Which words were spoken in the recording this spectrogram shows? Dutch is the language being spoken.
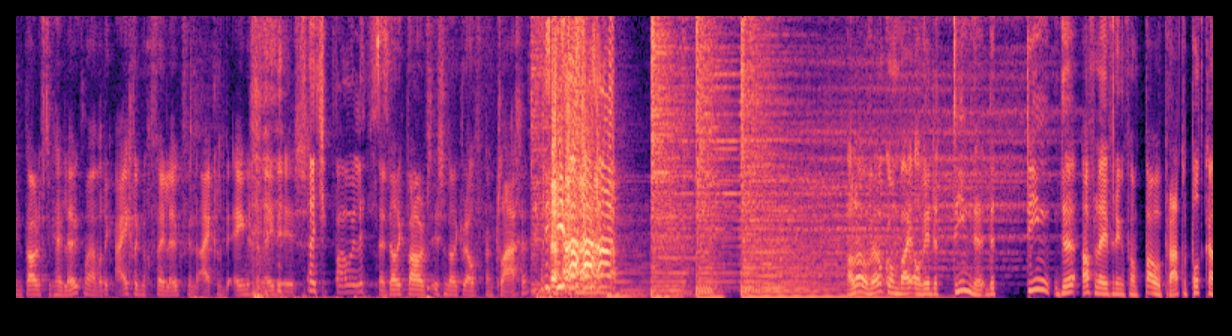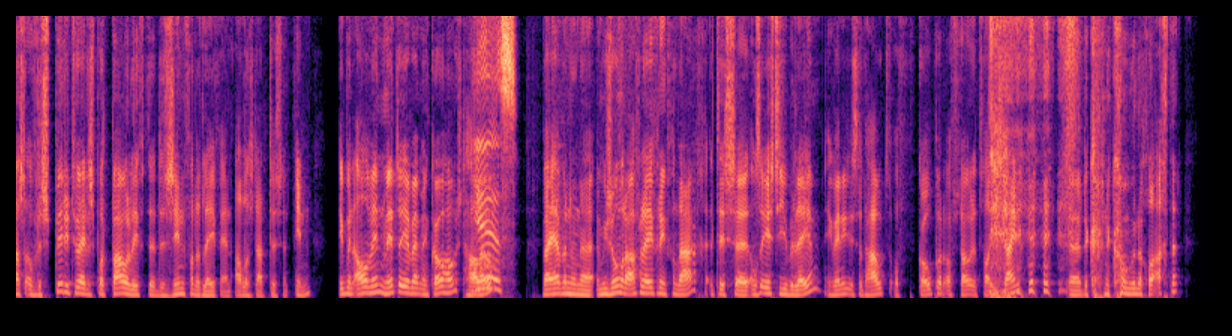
vind natuurlijk heel leuk, maar wat ik eigenlijk nog veel leuk vind, eigenlijk de enige reden is Dat je powerlift. eh, dat ik powerlift is en dat ik erover kan klagen. ja. Hallo, welkom bij alweer de tiende, de tiende aflevering van Powerpraat, de podcast over de spirituele sport powerliften, de zin van het leven en alles daartussenin. Ik ben Alwin, Mitte, jij bent mijn co-host. Hallo. Yes. Wij hebben een, eh, een bijzondere aflevering vandaag. Het is eh, ons eerste jubileum. Ik weet niet, is het hout of koper of zo? Dat zal iets zijn. Eh, daar, daar komen we nog wel achter.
